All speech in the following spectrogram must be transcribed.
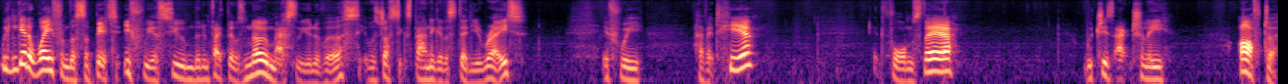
We can get away from this a bit if we assume that in fact there was no mass in the universe, it was just expanding at a steady rate. If we have it here, it forms there, which is actually after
